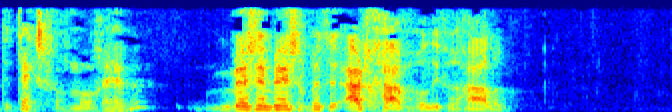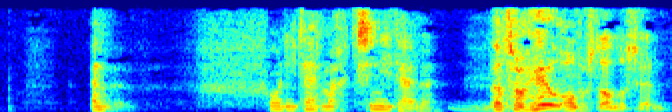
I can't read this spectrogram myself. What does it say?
de tekst van mogen hebben? Wij zijn bezig met de uitgave van die verhalen. En voor die tijd mag ik ze niet hebben. Dat zou heel onverstandig zijn.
